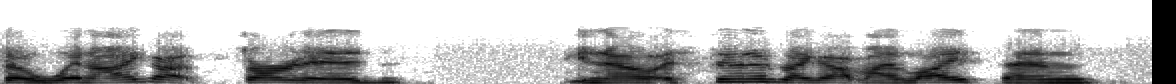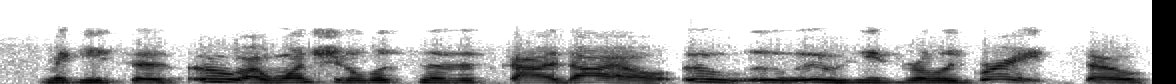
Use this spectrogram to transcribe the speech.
So when I got started, you know, as soon as I got my license, Mickey says, "Ooh, I want you to listen to this guy dial. Ooh, ooh, ooh, he's really great." So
